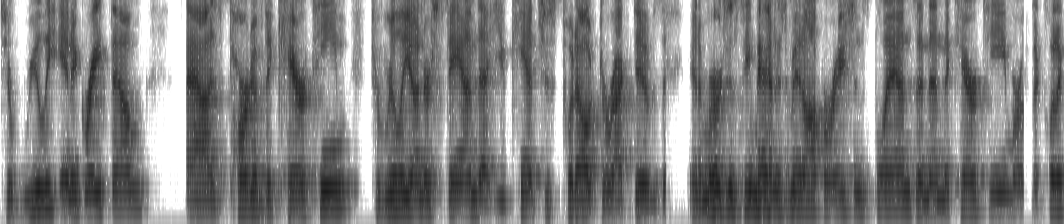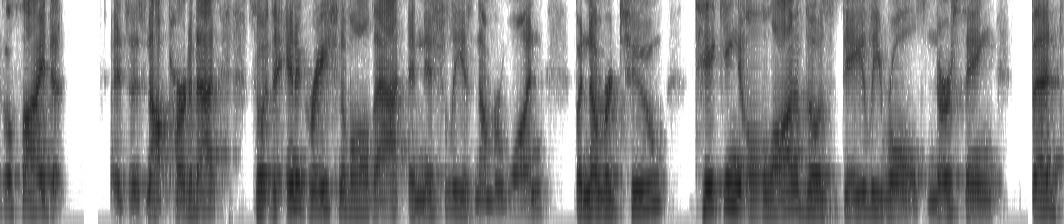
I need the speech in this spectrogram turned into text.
to really integrate them as part of the care team to really understand that you can't just put out directives in emergency management operations plans and then the care team or the clinical side it's, it's not part of that so the integration of all that initially is number one but number two taking a lot of those daily roles nursing bed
